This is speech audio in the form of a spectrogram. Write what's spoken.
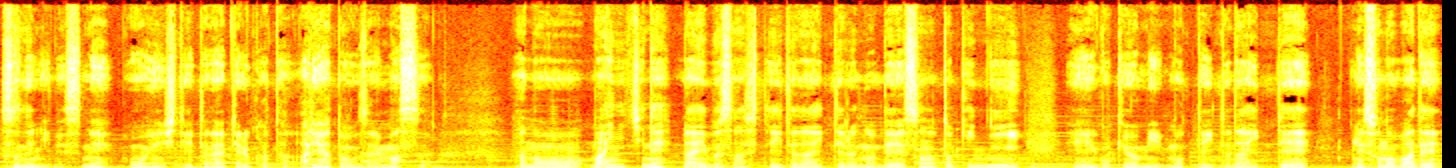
すでにですね応援していただいている方ありがとうございます。あの毎日ねライブさせていただいてるのでその時に、えーご興味持っていただいて、えその場で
